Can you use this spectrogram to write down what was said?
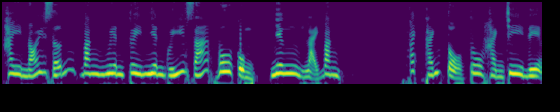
hay nói giỡn băng nguyên tuy nhiên quý giá vô cùng, nhưng lại băng. Phách thánh tổ tu hành chi địa,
